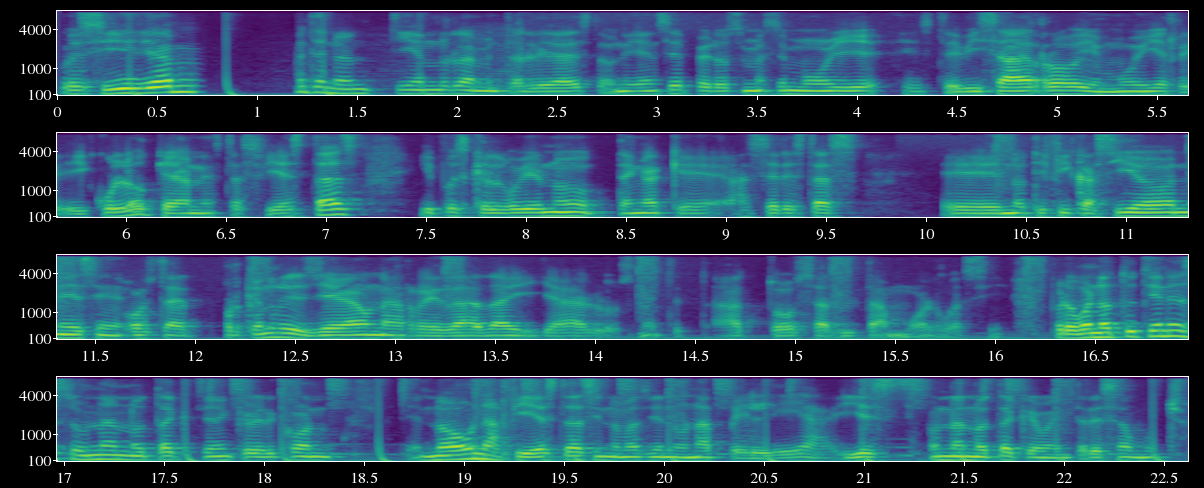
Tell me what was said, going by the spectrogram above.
Pues sí, realmente no entiendo la mentalidad estadounidense, pero se me hace muy este, bizarro y muy ridículo que hagan estas fiestas y pues que el gobierno tenga que hacer estas eh, notificaciones, o sea, ¿por qué no les llega una redada y ya los mete a todos al tamo o algo así? Pero bueno, tú tienes una nota que tiene que ver con, eh, no una fiesta, sino más bien una pelea, y es una nota que me interesa mucho.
